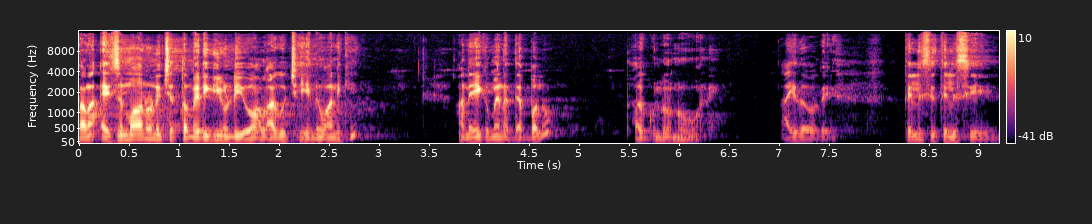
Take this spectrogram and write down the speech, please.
తన యజమానుని చిత్తం ఎరిగి ఉండి అలాగూ చేయని వానికి అనేకమైన దెబ్బలు తగులును అని. ఐదవది తెలిసి తెలిసి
